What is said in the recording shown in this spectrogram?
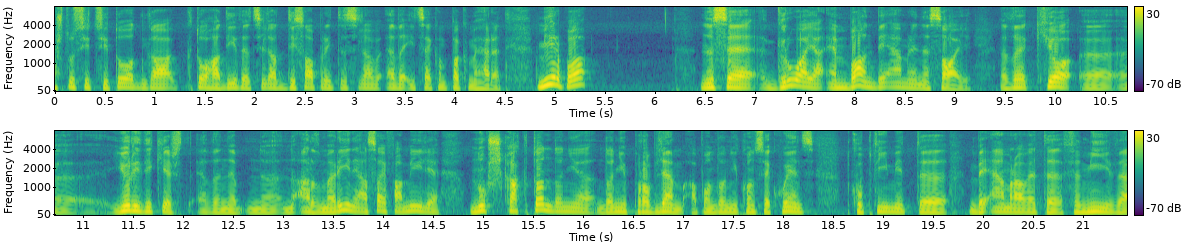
ashtu si citohet nga këto hadithe të cilat disa prej të cilave edhe i cekëm pak më herët. Mirëpo, nëse gruaja e mban mbiemrin e saj dhe kjo ë ë juridikisht edhe në në në ardhmërinë e asaj familje nuk shkakton ndonjë ndonjë problem apo ndonjë konsekuencë të kuptimit të mbiemrave të fëmijëve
